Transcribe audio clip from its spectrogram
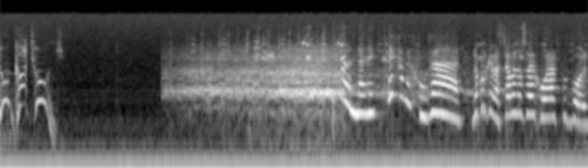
Cartoon Cartoons. Ándale, déjame jugar. No porque las chavas no saben jugar al fútbol.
